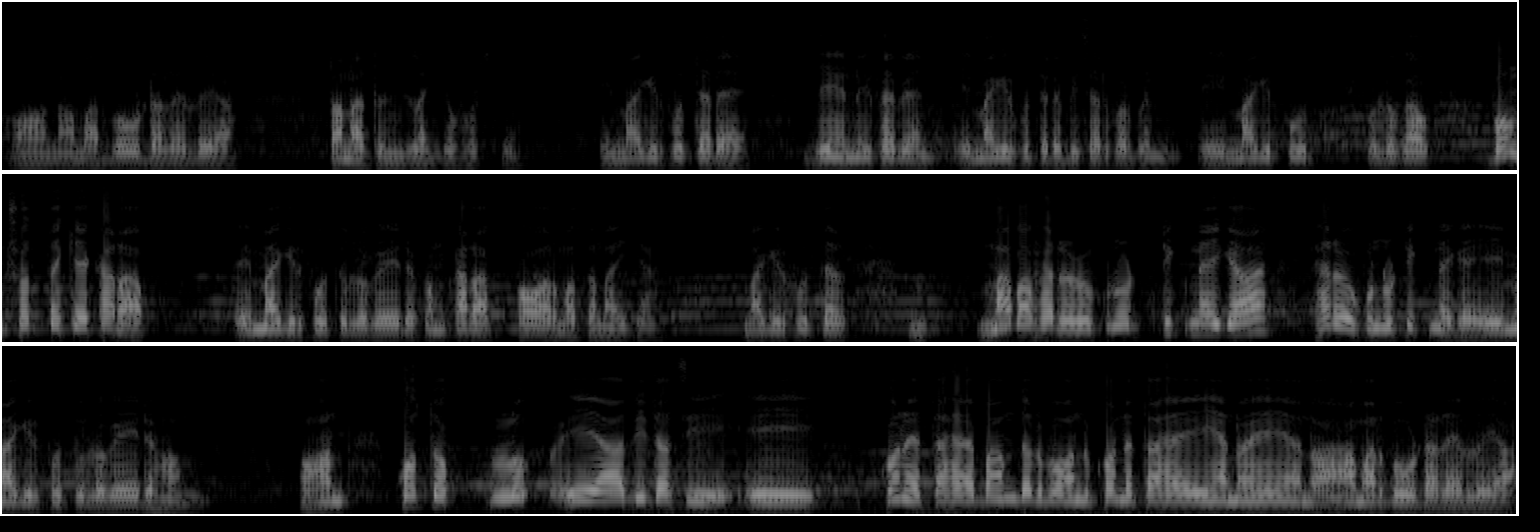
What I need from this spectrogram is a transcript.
অহন আমার বউডারে লইয়া টানাটুনি লাগিয়ে পড়ছে। এই মাগির পুতেরে যে নই পাইবেন, এই মাগির পুতেরে বিচার করবেন। এই মাগির পুত লোকা বংশর থেকে খারাপ। এই মাগির পুত লোক এরকম খারাপ হওয়ার মতো নাই গা। মাগির পুতের মা বাপেরও কোনো ঠিক নাই গা। হেরও কোনো ঠিক নাই এই মাগির পুতুর লোক এইরকম। অহন কত লো- ইয়া দিতাছি এই কনে তাহে বান্দরবন, কনে তাহে হেন হে হেন আমার বউ বউডারে লইয়া,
